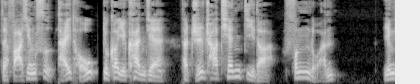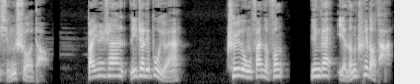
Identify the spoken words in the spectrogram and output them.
在法性寺抬头就可以看见它直插天际的峰峦。英行说道：“白云山离这里不远，吹动幡的风。”应该也能吹到他。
